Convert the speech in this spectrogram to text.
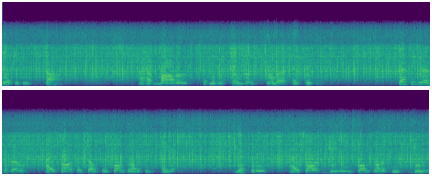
Beatrice's star. I have marveled at Mrs. Kendal's humor and pathos. Thirty years ago, I saw Sir Johnston Forbes Robertson Hamlet. Yesterday, I saw Jean Forbes Robertson Jr.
